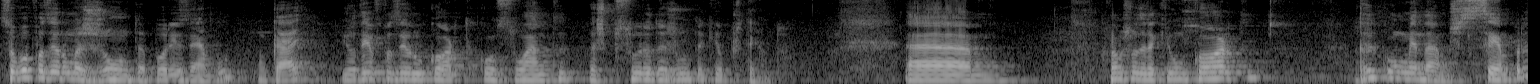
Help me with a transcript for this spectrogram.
se eu vou fazer uma junta, por exemplo, ok? Eu devo fazer o corte consoante a espessura da junta que eu pretendo. Uh, vamos fazer aqui um corte. Recomendamos sempre,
